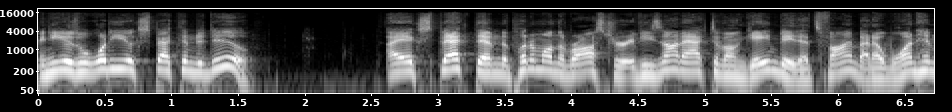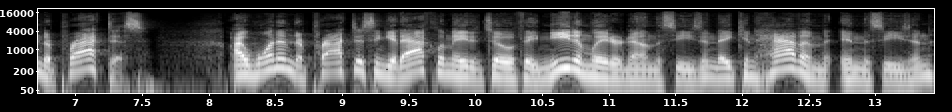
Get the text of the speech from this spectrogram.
And he goes, Well, what do you expect them to do? I expect them to put him on the roster. If he's not active on game day, that's fine, but I want him to practice. I want him to practice and get acclimated so if they need him later down the season, they can have him in the season.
